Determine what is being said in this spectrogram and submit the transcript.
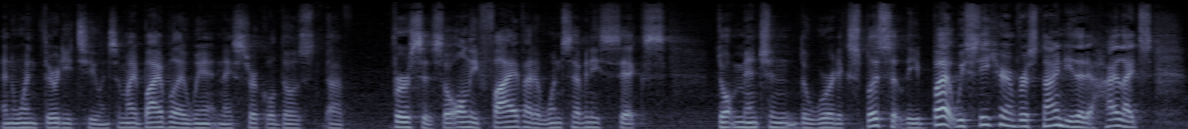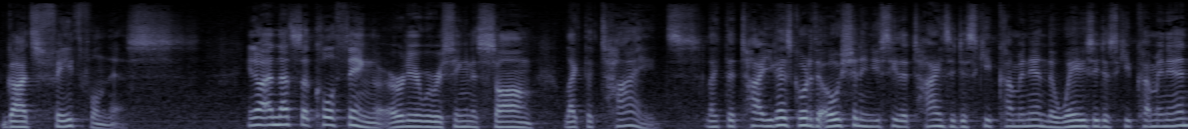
and 132. And so my Bible, I went and I circled those uh, verses. So only five out of 176 don't mention the word explicitly. But we see here in verse 90 that it highlights God's faithfulness. You know, and that's a cool thing. Earlier we were singing a song like the tides. Like the tide. You guys go to the ocean and you see the tides that just keep coming in, the waves that just keep coming in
